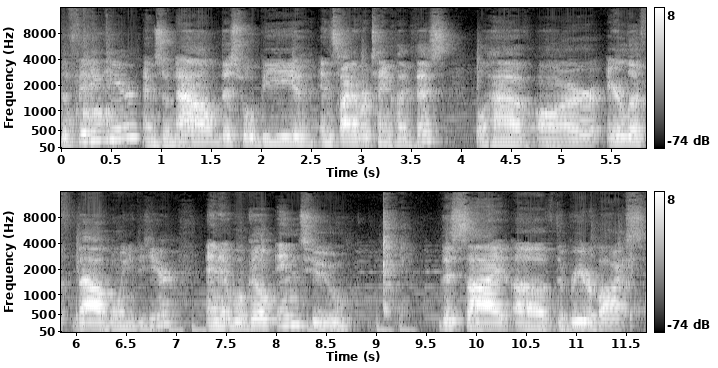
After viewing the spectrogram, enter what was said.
the fitting here. And so now this will be inside of our tank like this. We'll have our airlift valve going into here and it will go into this side of the breeder box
